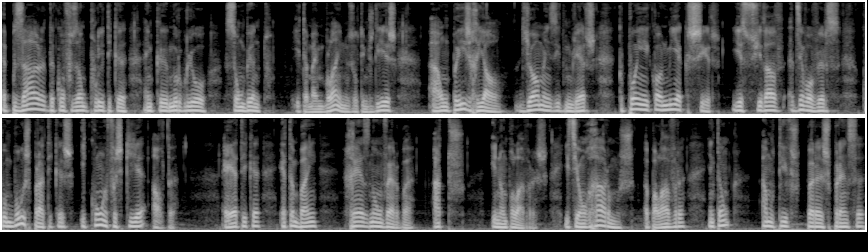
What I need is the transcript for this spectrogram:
apesar da confusão política em que mergulhou São Bento e também Belém nos últimos dias, há um país real de homens e de mulheres que põem a economia a crescer e a sociedade a desenvolver-se com boas práticas e com a fasquia alta. A ética é também res non verba, atos e não palavras. E se honrarmos a palavra, então há motivos para a esperança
